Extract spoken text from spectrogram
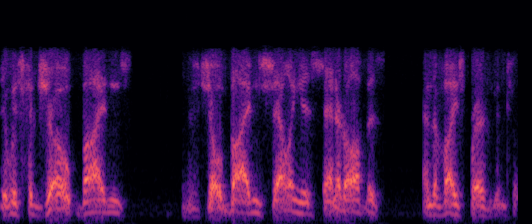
It was for Joe Biden's. Joe Biden selling his Senate office and the vice presidency.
